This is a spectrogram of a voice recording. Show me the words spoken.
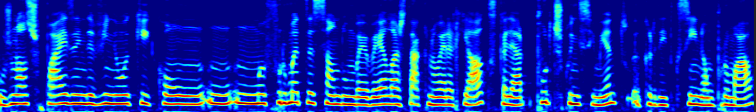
os nossos pais ainda vinham aqui com um, uma formatação de um bebê, lá está que não era real, que se calhar por desconhecimento, acredito que sim, não por mal,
